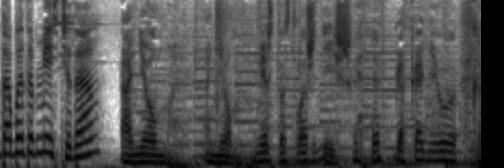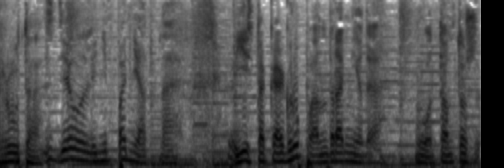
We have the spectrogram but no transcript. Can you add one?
Вот об этом месте, да? О нем, о нем. Место сложнейшее. Как они его Круто. сделали, непонятно. Есть такая группа Андромеда. Вот, там тоже,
